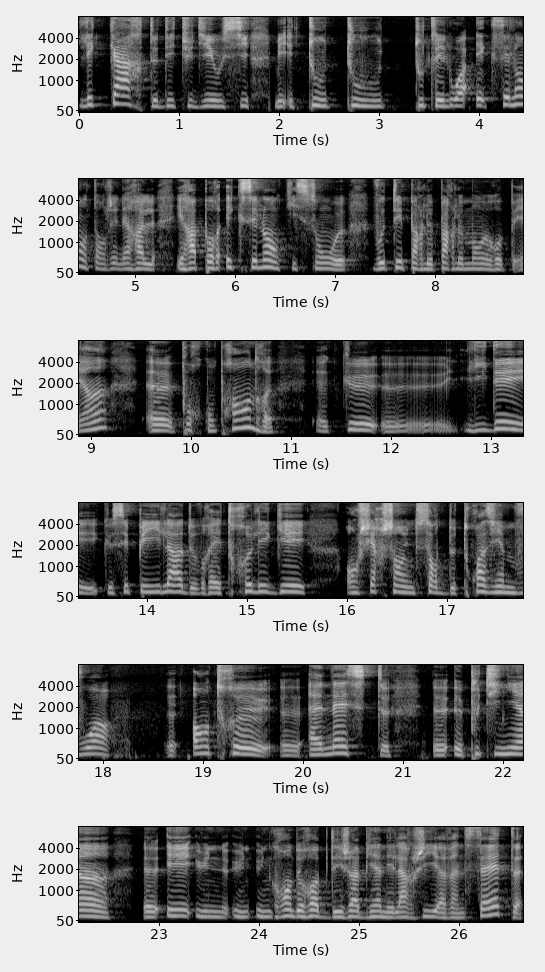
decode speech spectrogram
les cartes, d'étudier aussi, mais toutes les lois excellentes en général et rapports excellents qui sont votés par le Parlement européen pour comprendre que l'idée que ces pays-là devraient être relégués en cherchant une sorte de troisième voie entre euh, un Est euh, poutinien et une, grande Europe déjà bien élargie à 27,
